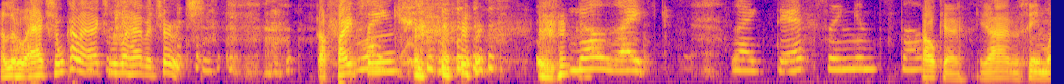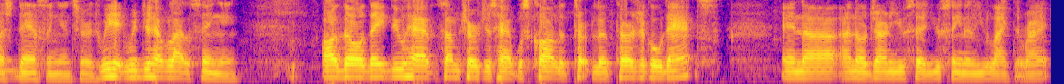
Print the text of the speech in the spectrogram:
A little action. What kind of action we gonna have at church? A fight scene? no, like like dancing and stuff. Okay. Yeah, I haven't seen much dancing in church. We had, we do have a lot of singing. Although they do have some churches have what's called litur- liturgical dance. And uh, I know Journey, you said you've seen it and you liked it, right?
